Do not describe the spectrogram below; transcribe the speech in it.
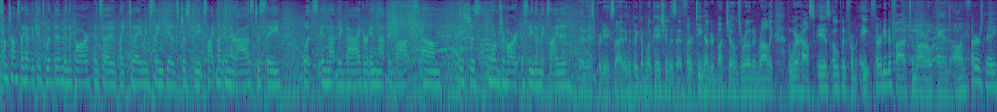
Sometimes they have the kids with them in the car, and so like today we've seen kids just the excitement in their eyes to see what's in that big bag or in that big box. Um, it just warms your heart to see them excited. That is pretty exciting. The pickup location is at 1300 Buck Jones Road in Raleigh. The warehouse is open from 8:30 to 5 tomorrow and on Thursday.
